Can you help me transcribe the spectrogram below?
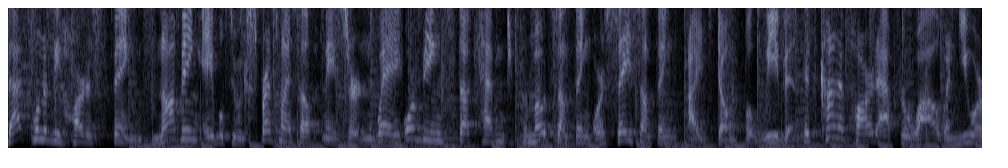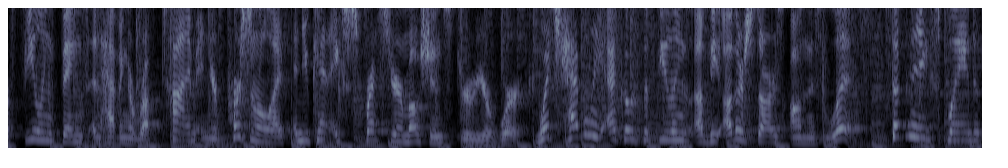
that's one of the hardest things, not being able to express myself in a certain way or being stuck having to promote something or say something I don't believe in. It's kind of hard after a while when you are feeling things and having a rough time in your personal life and you can't express your emotions through your work, which heavily echoes the feelings of the other stars on this list. Stephanie explained,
